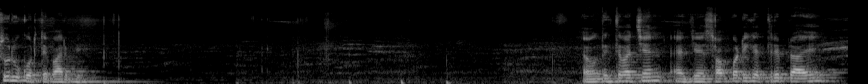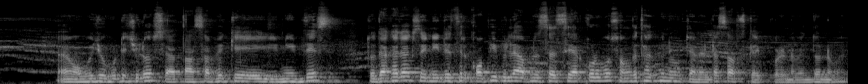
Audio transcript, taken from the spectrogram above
শুরু করতে পারবে। এবং দেখতে পাচ্ছেন যে সবকটি ক্ষেত্রে প্রায় অভিযোগ উঠেছিল তার সাপেক্ষে এই নির্দেশ। তো দেখা যাক, সেই নির্দেশের কপি পেলে আপনার সাথে শেয়ার করব। সঙ্গে থাকবেন এবং চ্যানেলটা সাবস্ক্রাইব করে নেবেন। ধন্যবাদ।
